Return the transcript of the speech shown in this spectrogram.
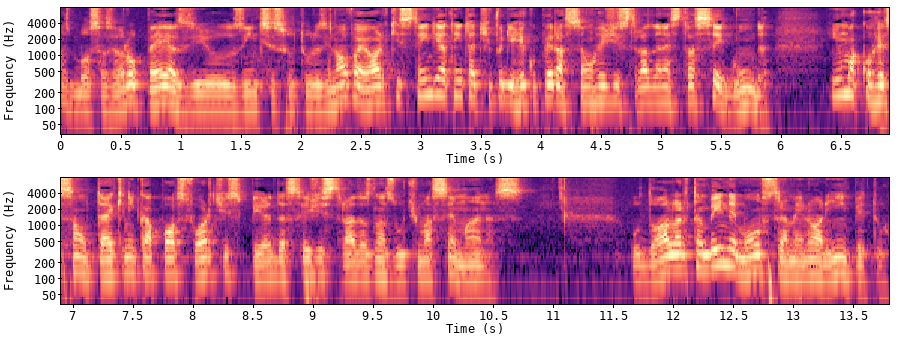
As bolsas europeias e os índices futuros em Nova York estendem a tentativa de recuperação registrada nesta segunda, em uma correção técnica após fortes perdas registradas nas últimas semanas. O dólar também demonstra menor ímpeto,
